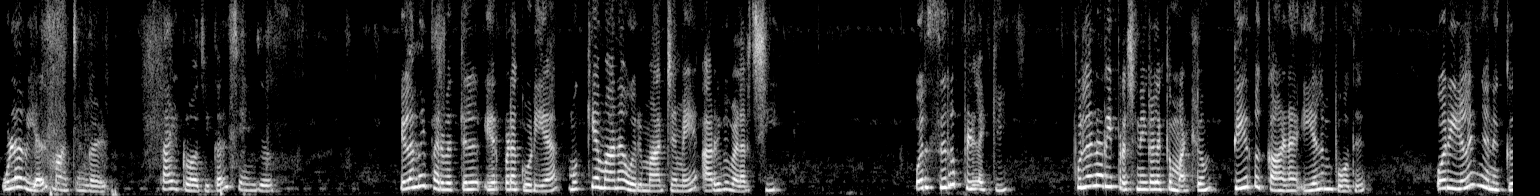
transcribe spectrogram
உளவியல் மாற்றங்கள். சைக்கலாஜிக்கல் சேஞ்சஸ் இளமை பருவத்தில் ஏற்படக்கூடிய முக்கியமான ஒரு மாற்றமே அறிவு வளர்ச்சி. ஒரு சிறு பிள்ளைக்கு புலனறி பிரச்சனைகளுக்கு மட்டும் தீர்வு காண இயலும் போது ஒரு இளைஞனுக்கு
